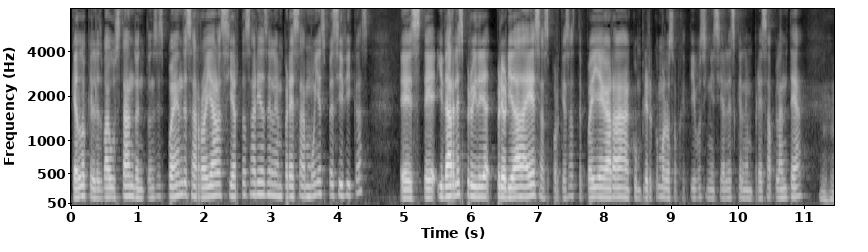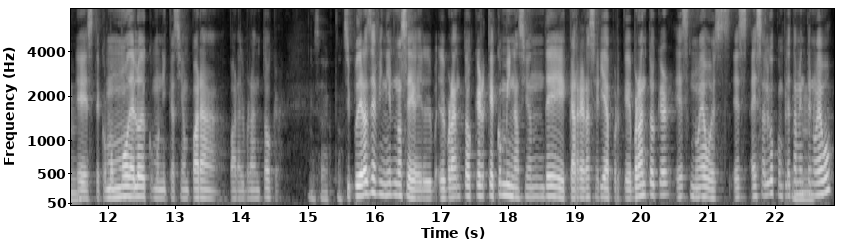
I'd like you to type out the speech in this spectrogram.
qué es lo que les va gustando. Entonces pueden desarrollar ciertas áreas de la empresa muy específicas este, y darles prioridad, a esas, porque esas te puede llegar a cumplir como los objetivos iniciales que la empresa plantea, este, como un modelo de comunicación para, para el brand talker. Exacto. Si pudieras definir, no sé, el, brand talker, ¿qué combinación de carrera sería? Porque brand talker es nuevo, es, es, algo completamente nuevo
